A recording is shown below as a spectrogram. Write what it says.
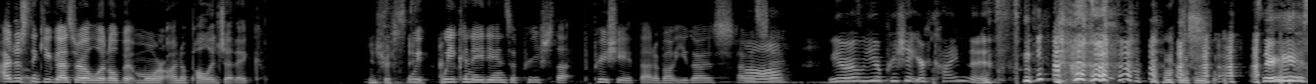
I just think you guys are a little bit more unapologetic. Interesting. We we Canadians appreciate that appreciate that about you guys. I would Aw. say. we we appreciate your kindness. Serious.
